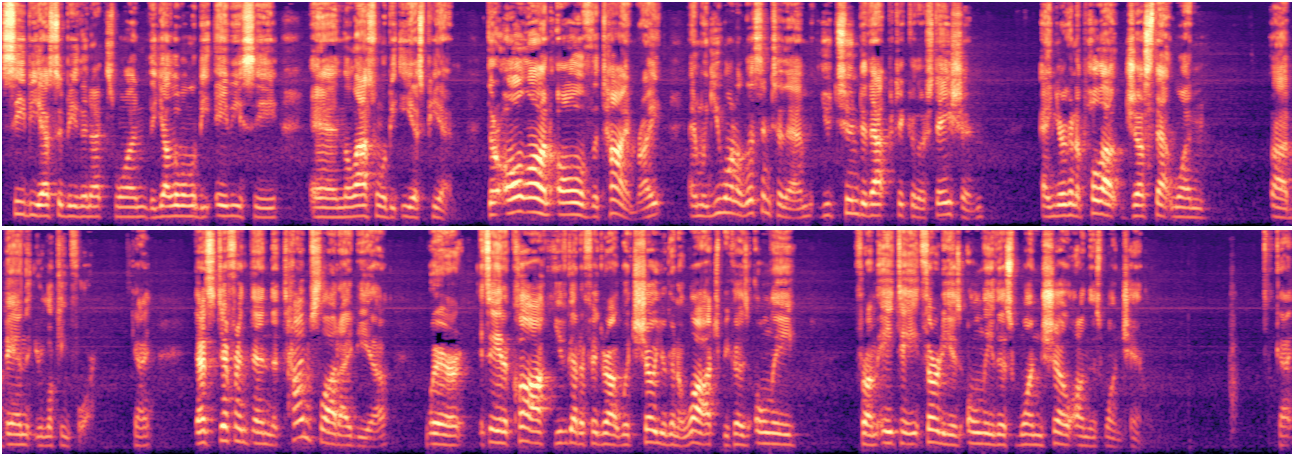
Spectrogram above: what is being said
CBS would be the next one, the yellow one would be ABC, and the last one would be ESPN. They're all on all of the time, right? And when you want to listen to them, you tune to that particular station, and you're going to pull out just that one uh, band that you're looking for. Okay, that's different than the time slot idea, where it's eight o'clock. You've got to figure out which show you're going to watch because only from eight to eight thirty is only this one show on this one channel. Okay.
